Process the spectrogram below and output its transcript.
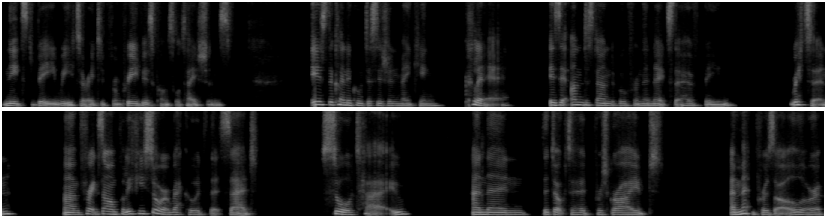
needs to be reiterated from previous consultations? Is the clinical decision making clear? Is it understandable from the notes that have been written? Um, for example, if you saw a record that said sore toe, and then the doctor had prescribed a omeprazole or a,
